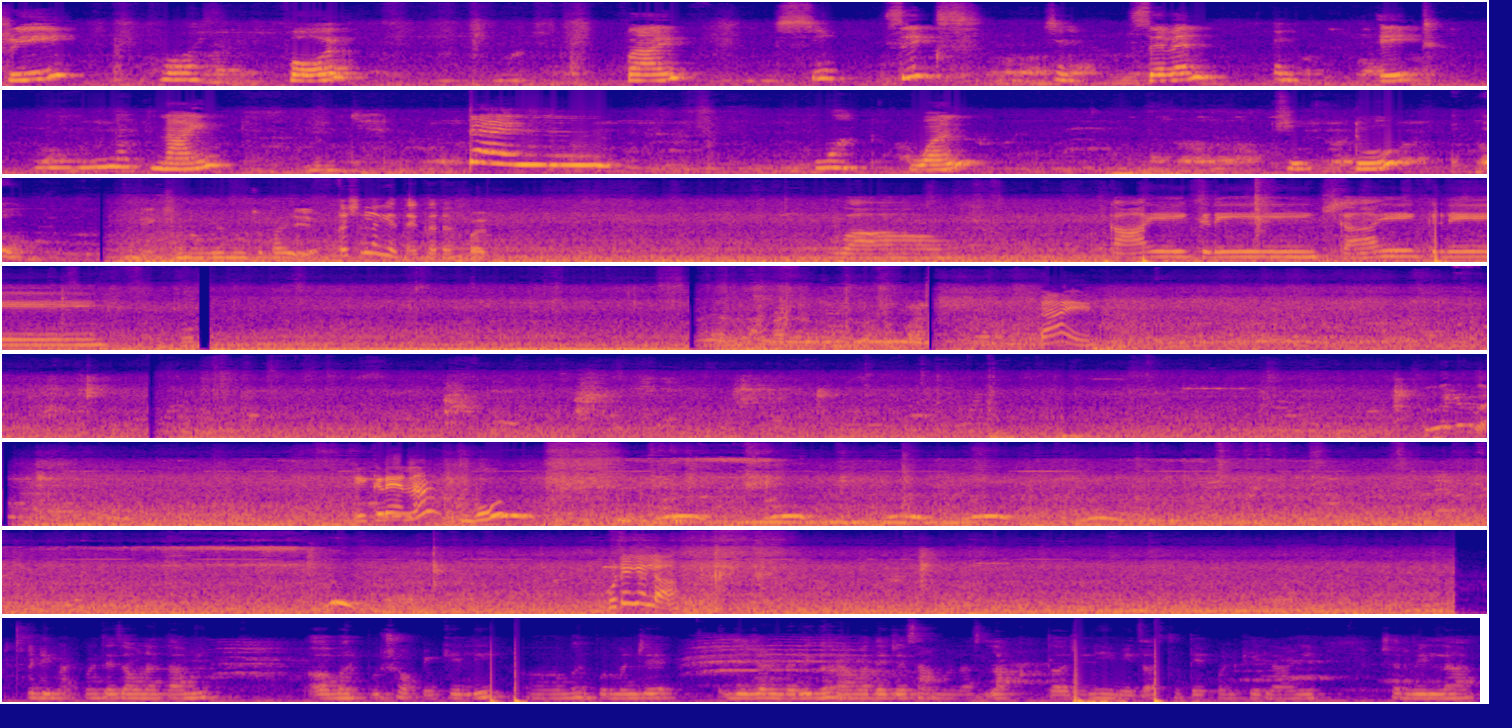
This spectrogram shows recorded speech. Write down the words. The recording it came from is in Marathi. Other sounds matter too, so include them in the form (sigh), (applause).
three four six, six seven eight nine ten one two eight. एकशे नव्याण्णवचं काय आहे? कशाला घेत आहे खरं? बघ. वाव. काय आहे इकडे? काय आहे इकडे काय इकडे आहे ना बू? कुठे गेला? डीमार्टमध्ये जाऊन आता आम्ही भरपूर शॉपिंग केली. भरपूर म्हणजे जे जनरली घरामध्ये जे सामान लागतं जे नेहमीच असतं ते पण केलं आणि शर्विलला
